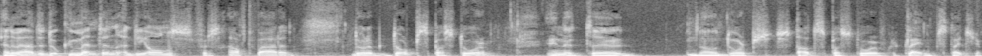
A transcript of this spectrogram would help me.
En we hadden documenten die ons verschaft waren door het dorpspastoor in het uh, nou, dorps, een klein stadje.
